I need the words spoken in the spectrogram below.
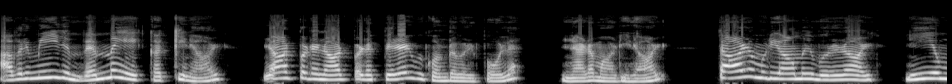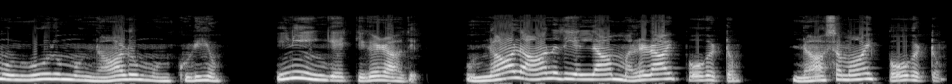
அவர் மீது வெம்மையை கக்கினாள். நாட்பட நாட்பட பிறழ்வு கொண்டவள் போல நடமாடினாள். தாழ முடியாமல் ஒரு நாள் நீயும் உன் ஊரும் உன் நாடும் உன் குடியும். இனி இங்கே திகழாது. உன்னால் ஆனது எல்லாம் மலராய் போகட்டும் நாசமாய் போகட்டும்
